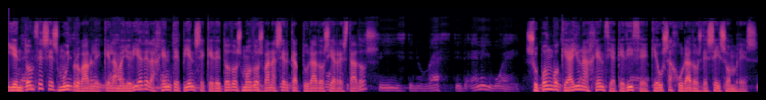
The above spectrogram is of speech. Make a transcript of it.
Y entonces es muy probable que la mayoría de la gente piense que de todos modos van a ser capturados y arrestados. Supongo que hay una agencia que dice que usa jurados de seis hombres.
